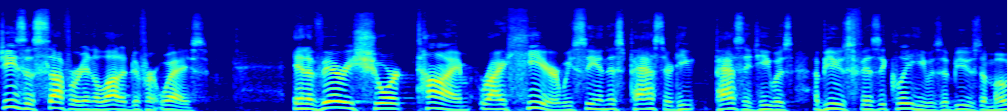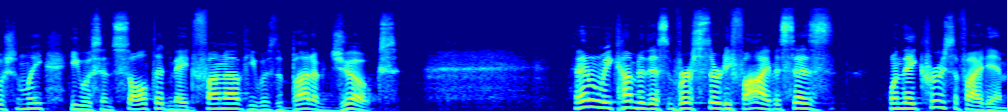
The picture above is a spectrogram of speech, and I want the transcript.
Jesus suffered in a lot of different ways. In a very short time, right here, we see in this passage he, passage, he was abused physically, he was abused emotionally, he was insulted, made fun of, he was the butt of jokes. And then when we come to this verse 35, it says, when they crucified him,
